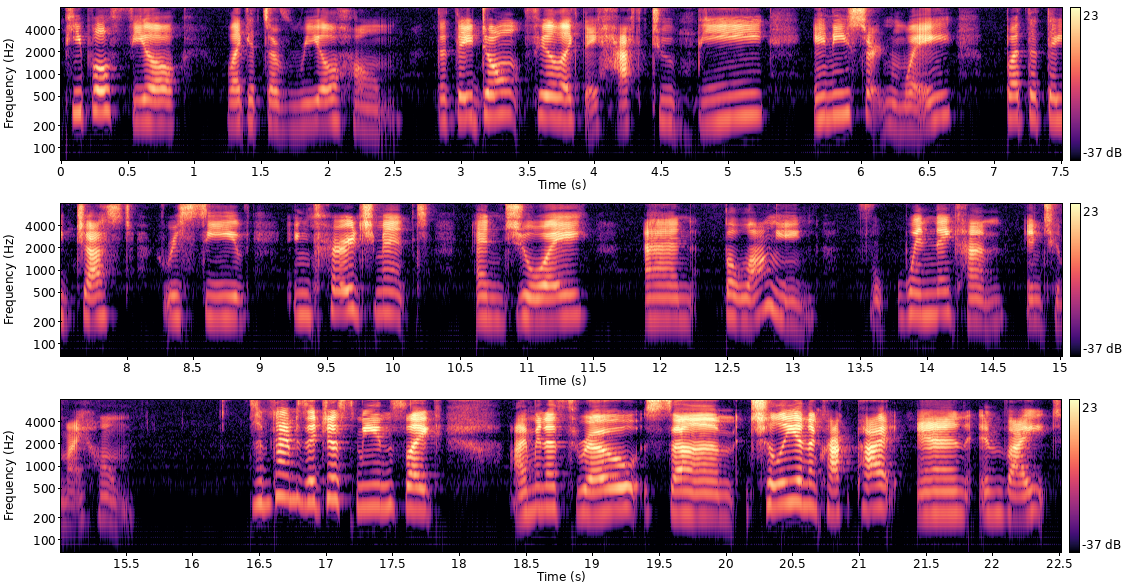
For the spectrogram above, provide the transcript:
people feel like it's a real home, that they don't feel like they have to be any certain way, but that they just receive encouragement and joy and belonging when they come into my home. Sometimes it just means like I'm going to throw some chili in the crock pot and invite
